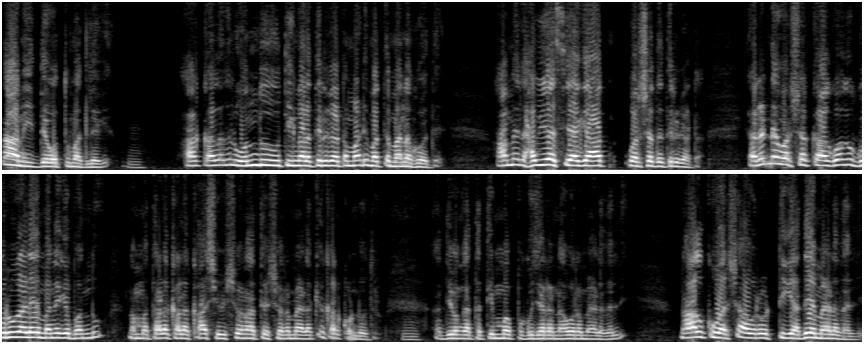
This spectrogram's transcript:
ನಾನು ಇದ್ದೆ ಹೊತ್ತು ಮೊದಲಿಗೆ. ಆ ಕಾಲದಲ್ಲಿ ಒಂದು ತಿಂಗಳ ತಿರುಗಾಟ ಮಾಡಿ ಮತ್ತೆ ಮನೆಗೆ ಹೋದೆ. ಆಮೇಲೆ ಹವ್ಯಾಸಿಯಾಗಿ ಆ ವರ್ಷದ ತಿರುಗಾಟ. ಎರಡನೇ ವರ್ಷಕ್ಕಾಗುವಾಗ ಗುರುಗಳೇ ಮನೆಗೆ ಬಂದು ನಮ್ಮ ತಳಕಳ ಕಾಶಿ ವಿಶ್ವನಾಥೇಶ್ವರ ಮೇಳಕ್ಕೆ ಕರ್ಕೊಂಡು ಹೋದರು ದಿವಂಗತ ತಿಮ್ಮಪ್ಪ ಗುಜರನ್ ಅವರ ಮೇಳದಲ್ಲಿ. ನಾಲ್ಕು ವರ್ಷ ಅವರೊಟ್ಟಿಗೆ ಅದೇ ಮೇಳದಲ್ಲಿ.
